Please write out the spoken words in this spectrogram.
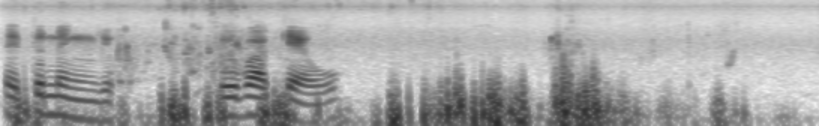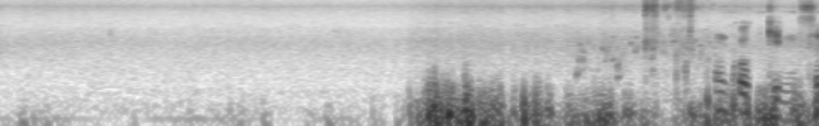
ไอ้ตัวหนึ่งอยู่คือว่าแก้วมันก็กินซะ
